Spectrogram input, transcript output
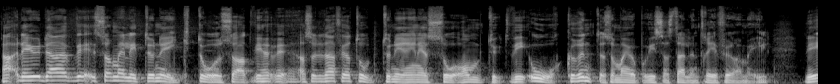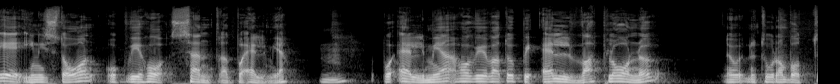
Ja, det är ju där vi, som är lite unikt då. Så att vi, alltså det är därför jag tror turneringen är så omtyckt. Vi åker inte som man gör på vissa ställen 3-4 mil. Vi är inne i stan och vi har centrat på Elmia. Mm. På Elmia har vi varit uppe i 11 planer. Nu, nu tog de bort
